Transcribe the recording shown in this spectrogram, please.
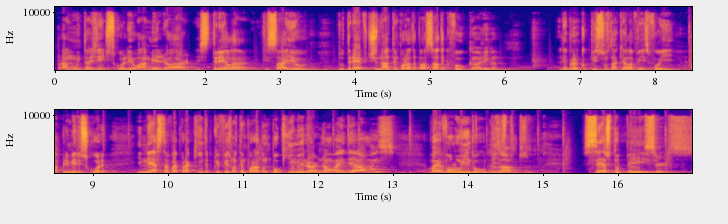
para muita gente escolheu a melhor estrela que saiu do draft na temporada passada, que foi o Cunningham. Lembrando que o Pistons naquela vez foi a primeira escolha e nesta vai para a quinta porque fez uma temporada um pouquinho melhor. Não é ideal, mas vai evoluindo o Pistons. Exato. Sexto Pacers.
